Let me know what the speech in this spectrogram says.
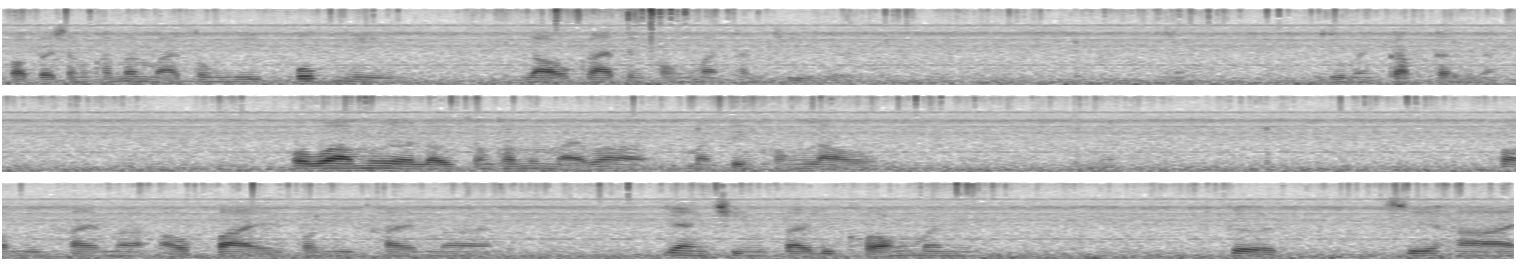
พอไปสำคัญมั่นหมายตรงนี้ปุ๊บนี่ เรากลายเป็นของมันทันทีเลยดูมันกลับกันนะ เพราะว่าเมื่อเราสำคัญมันหมายว่ามันเป็นของเรา พอมีใครมาเอาไป พอมีใครมาแย่งชิงไปหรือของมันเกิดเสียหาย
